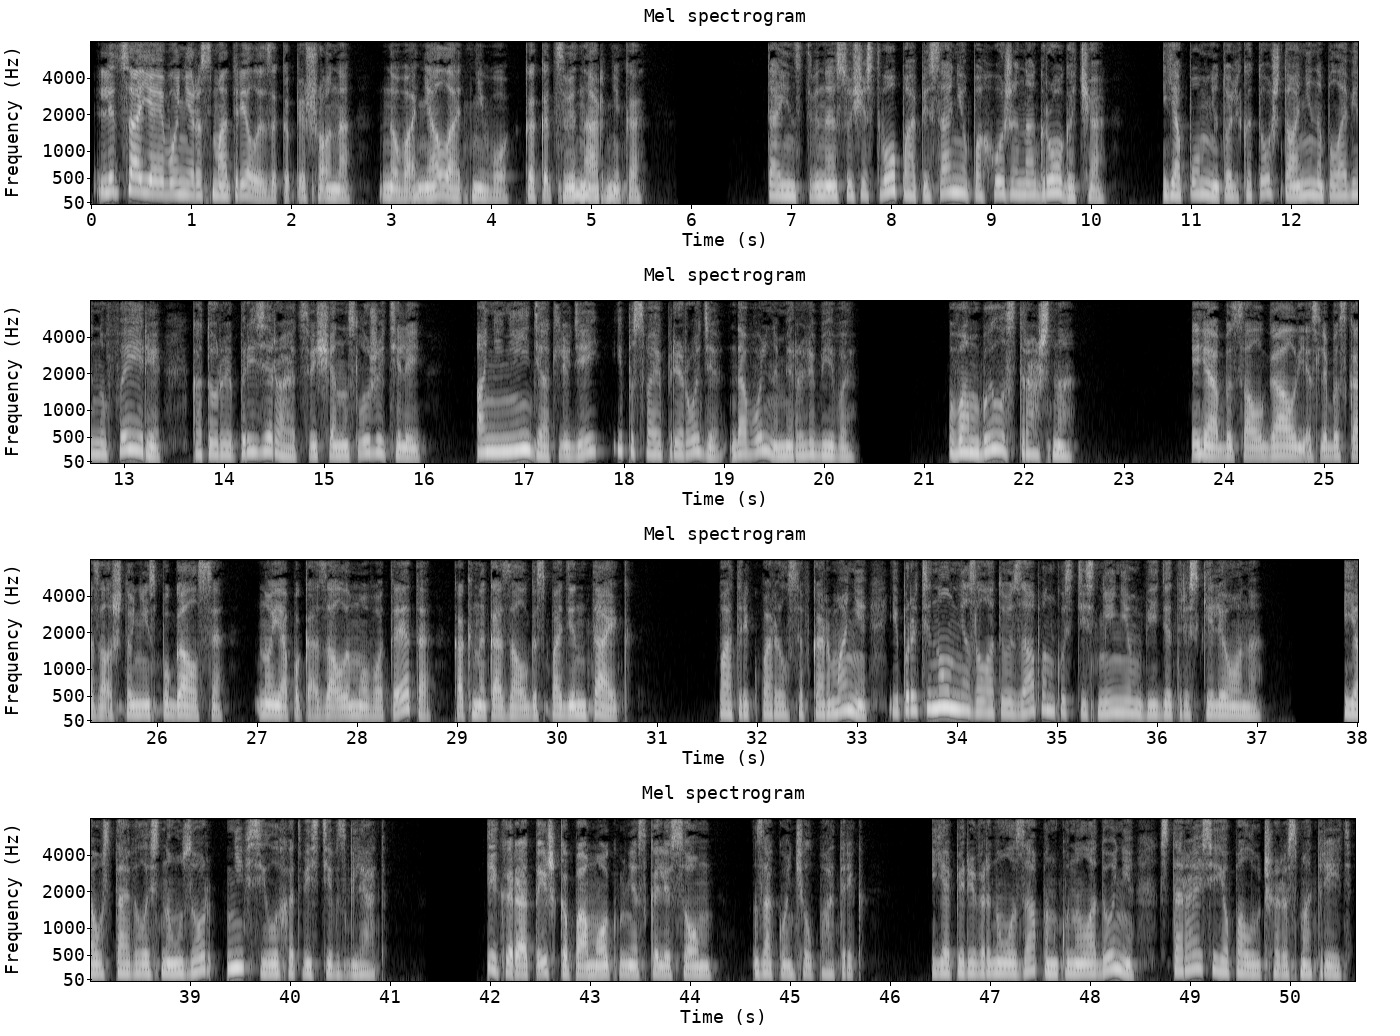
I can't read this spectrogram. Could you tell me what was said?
Лица я его не рассмотрел из-за капюшона, но воняло от него, как от свинарника. Таинственное существо по описанию похоже на Грогача. Я помню только то, что они наполовину фейри, которые презирают священнослужителей. Они не едят людей и по своей природе довольно миролюбивы. «Вам было страшно?» Я бы солгал, если бы сказал, что не испугался, но я показал ему вот это, как наказал господин Тайк. Патрик порылся в кармане и протянул мне золотую запонку с тиснением в виде трескелиона. Я уставилась на узор, не в силах отвести взгляд. «И коротышка помог мне с колесом», — закончил Патрик. Я перевернула запонку на ладони, стараясь ее получше рассмотреть.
